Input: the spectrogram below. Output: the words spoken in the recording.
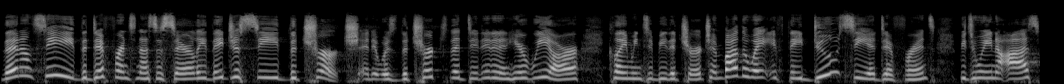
they don't see the difference necessarily. They just see the church. And it was the church that did it. And here we are claiming to be the church. And by the way, if they do see a difference between us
